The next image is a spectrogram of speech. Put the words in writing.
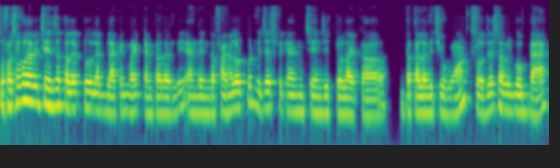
So first of all, I will change the color to like black and white temporarily. And then the final output, we just we can change it to like uh, the color which you want. So just I will go back.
